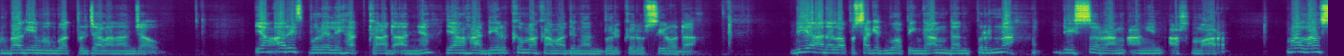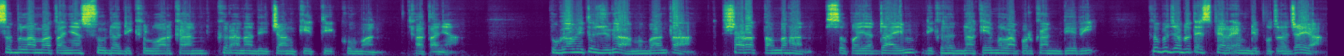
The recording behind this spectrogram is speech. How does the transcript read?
bagi membuat perjalanan jauh. Yang Arif boleh lihat keadaannya yang hadir ke mahkamah dengan berkerusi roda. Dia adalah pesakit buah pinggang dan pernah diserang angin ahmar, malah sebelah matanya sudah dikeluarkan kerana dijangkiti kuman, katanya. Pugam itu juga membantah syarat tambahan supaya Daim dikehendaki melaporkan diri ke pejabat SPRM di Putrajaya.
